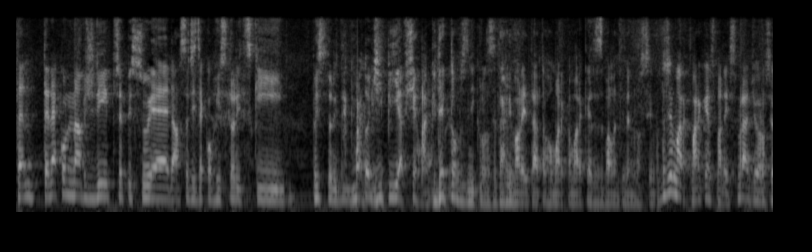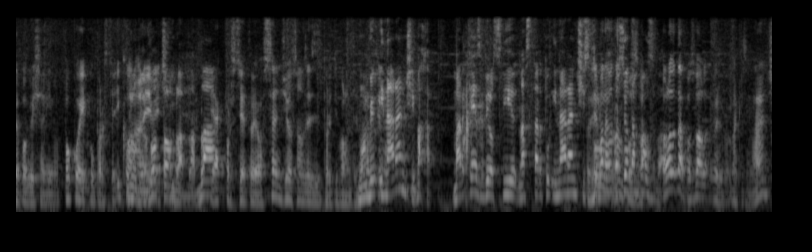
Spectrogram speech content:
Ten, ten jako navždy přepisuje, dá se říct, jako historický, historický MotoGP a všeho. A kde to vzniklo, zase ta rivalita toho Marka Marquez s Valentinem Rossim? Protože Mark Marquez mladý smrad, že Rossi ho pověšený v pokojíku, prostě ikona Mluvil o tom, bla, bla, bla. Jak prostě je to jeho sen, že jo, samozřejmě proti Valentinu On byl i na ranči, bacha. Marquez byl svý na startu i na ranči spolu. Ho tam ho tam pozval. pozval. Vale ho tam pozval, Marquez na ranč,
